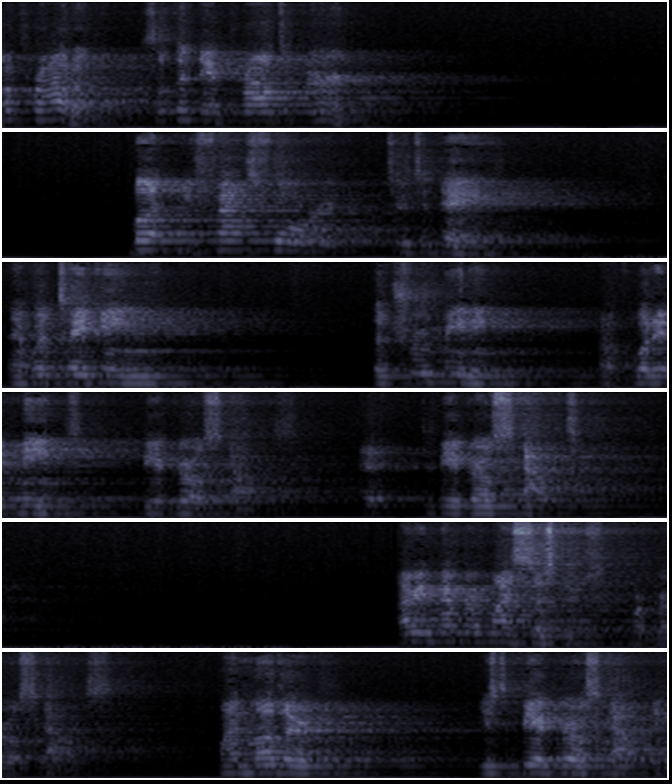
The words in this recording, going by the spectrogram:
are proud of, something they're proud to earn. But you fast forward to today, and we're taking the true meaning of what it means to be a Girl Scout. Eh, to be a Girl Scout. I remember my sisters were Girl Scouts. My mother used to be a Girl Scout leader.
